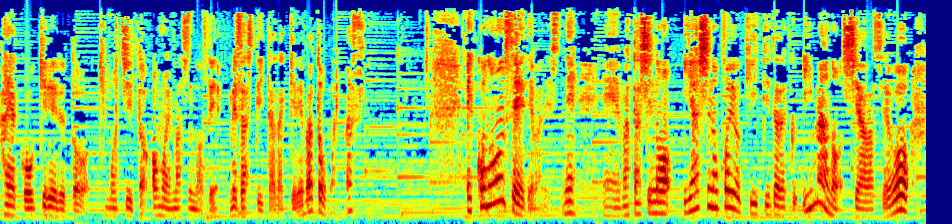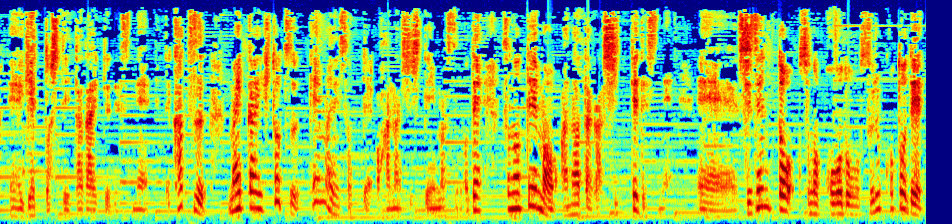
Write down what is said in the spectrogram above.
早く起きれると気持ちいいと思いますので、目指していただければと思います。えこの音声ではですね、えー、私の癒しの声を聞いていただく今の幸せを、えー、ゲットしていただいてですね、でかつ、毎回一つテーマに沿ってお話ししていますので、そのテーマをあなたが知ってですね、えー、自然とその行動をすることで、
